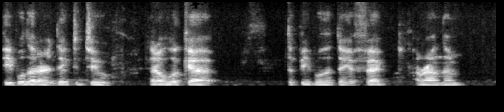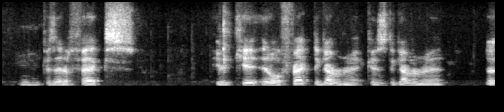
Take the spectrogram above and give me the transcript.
people that are addicted to, they don't look at the people that they affect around them mm-hmm. because it affects your kid. It'll affect the government because the government, uh,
